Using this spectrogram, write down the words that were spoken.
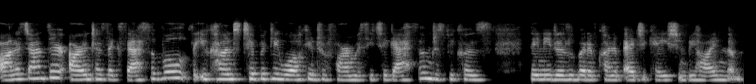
honest answer, aren't as accessible that you can't typically walk into a pharmacy to get them just because they need a little bit of kind of education behind them.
